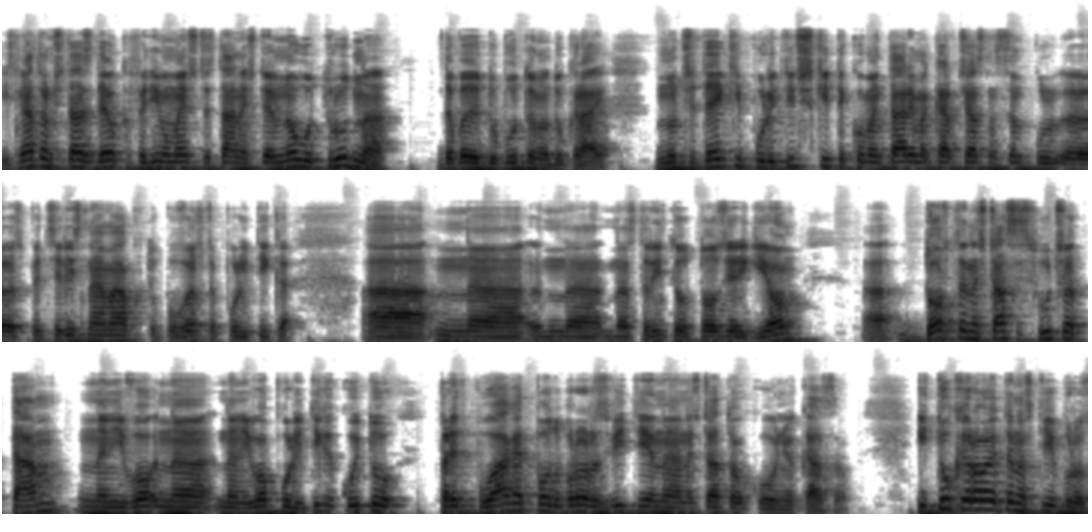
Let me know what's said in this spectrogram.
И смятам, че тази сделка в един момент ще стане. Ще е много трудна да бъде добутана до край. Но четейки политическите коментари, макар че аз не съм специалист най-малкото по външна политика а, на, на, на страните от този регион, а, доста неща се случват там на ниво, на, на ниво политика, които предполагат по-добро развитие на нещата около Нюкасъл. И тук е ролята на Стив Брус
